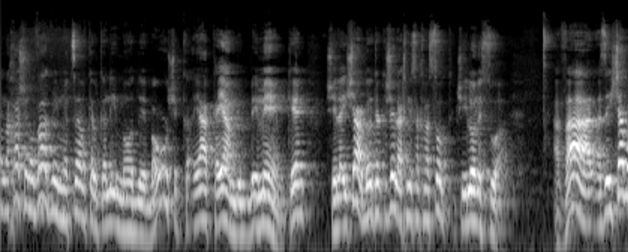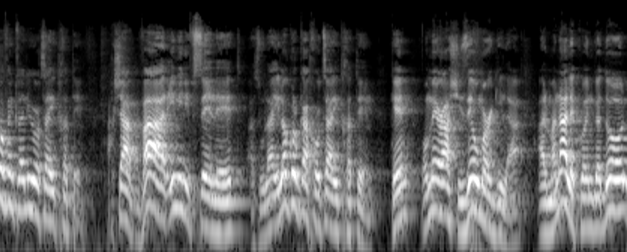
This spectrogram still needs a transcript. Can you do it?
הנחה שנובעת ממצב כלכלי מאוד אה, ברור שהיה קיים בימיהם, כן? שלאישה הרבה יותר קשה להכניס הכנסות כשהיא לא נשואה. אבל, אז האישה באופן כללי רוצה להתחתן. עכשיו, אבל אם היא נפסלת, אז אולי היא לא כל כך רוצה להתחתן, כן? אומר רש"י, זהו מרגילה, אלמנה לכהן גדול,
